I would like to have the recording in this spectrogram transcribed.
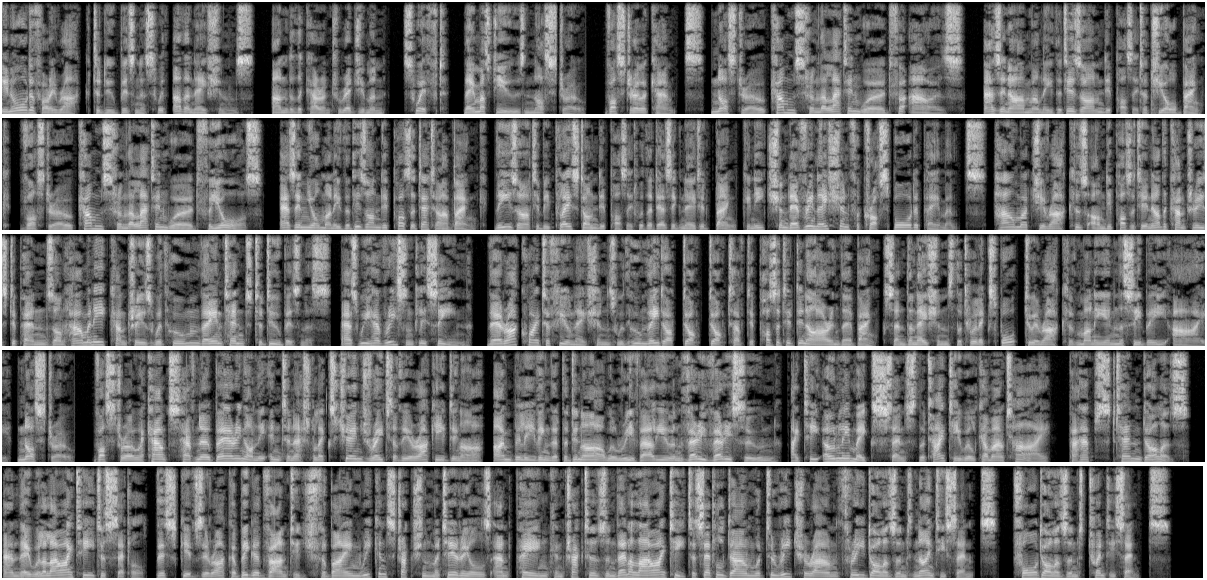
In order for Iraq to do business with other nations, under the current regimen, SWIFT, they must use Nostro, Vostro accounts. Nostro comes from the Latin word for ours, as in our money that is on deposit at your bank. Vostro comes from the Latin word for yours, as in your money that is on deposit at our bank. These are to be placed on deposit with a designated bank in each and every nation for cross-border payments. How much Iraq has on deposit in other countries depends on how many countries with whom they intend to do business. As we have recently seen, there are quite a few nations with whom they dot dot dot have deposited dinar in their banks and the nations that will export to Iraq have money in the CBI. Nostro Vostro accounts have no bearing on the international exchange rate of the Iraqi dinar. I'm believing that the dinar will revalue and very very soon. IT only makes sense that IT will come out high, perhaps $10, and they will allow IT to settle. This gives Iraq a big advantage for buying reconstruction materials and paying contractors and then allow IT to settle downward to reach around $3.90, $4.20.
